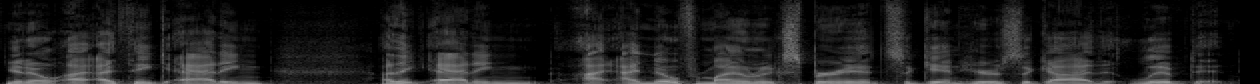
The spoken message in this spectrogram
You know, I, I, think adding, I think adding. I, I, know from my own experience. Again, here's the guy that lived it.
